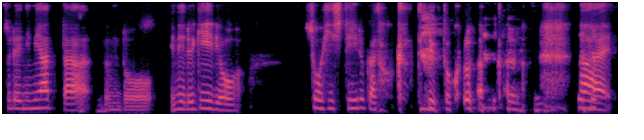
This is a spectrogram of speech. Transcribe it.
それに見合った運動、エネルギー量を消費しているかどうかっていうところなのかな。はい。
